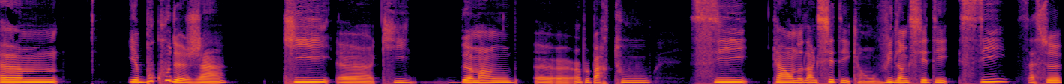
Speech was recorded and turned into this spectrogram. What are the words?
Euh, il y a beaucoup de gens qui, euh, qui demandent euh, un peu partout si, quand on a de l'anxiété, quand on vit de l'anxiété, si ça se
